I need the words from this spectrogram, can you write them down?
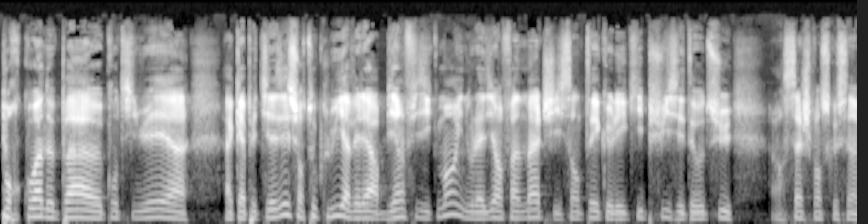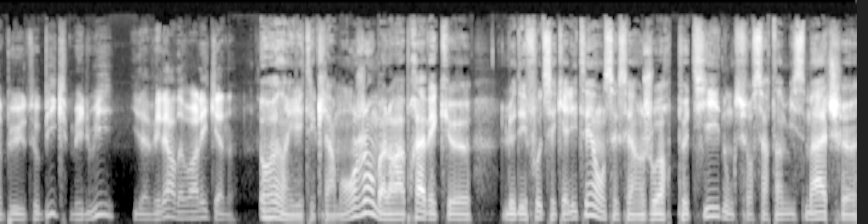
pourquoi ne pas continuer à, à, capitaliser, surtout que lui avait l'air bien physiquement, il nous l'a dit en fin de match, il sentait que l'équipe suisse était au-dessus. Alors ça, je pense que c'est un peu utopique, mais lui, il avait l'air d'avoir les cannes. Oh non, il était clairement en jambes. Alors après, avec euh, le défaut de ses qualités, on sait que c'est un joueur petit, donc sur certains mismatchs, euh,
